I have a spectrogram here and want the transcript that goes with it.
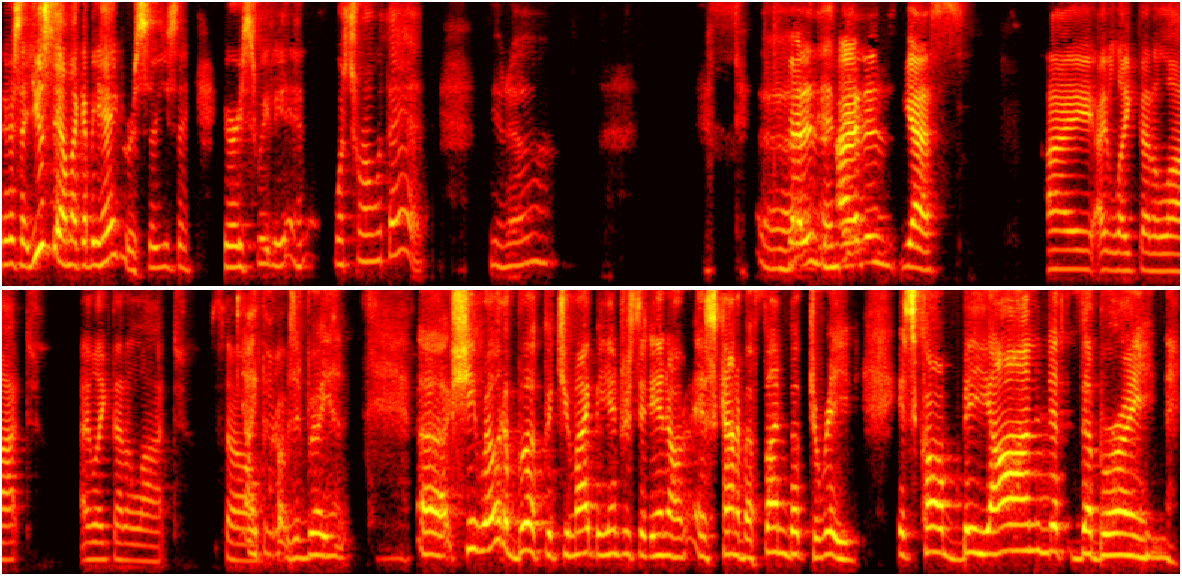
they say, You sound like a behaviorist. So you say very sweetly, and what's wrong with that? You know? Uh, that is, and, that is, yes. I I like that a lot. I like that a lot. So I thought it was brilliant. Uh, she wrote a book that you might be interested in as kind of a fun book to read. It's called Beyond the Brain.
